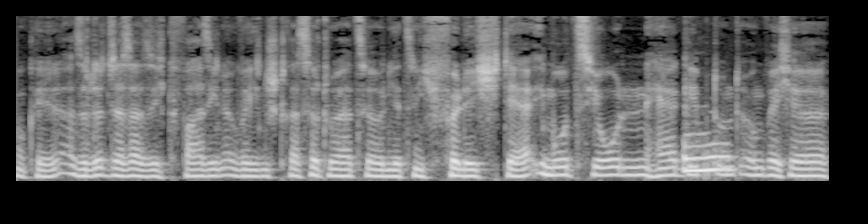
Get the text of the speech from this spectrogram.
Okay, also dass er sich quasi in irgendwelchen Stresssituationen jetzt nicht völlig der Emotionen hergibt mhm. und irgendwelche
